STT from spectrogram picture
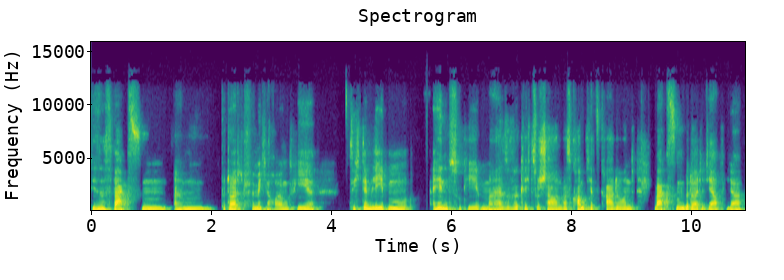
dieses Wachsen ähm, bedeutet für mich auch irgendwie, sich dem Leben hinzugeben, also wirklich zu schauen, was kommt jetzt gerade. Und wachsen bedeutet ja auch wieder,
